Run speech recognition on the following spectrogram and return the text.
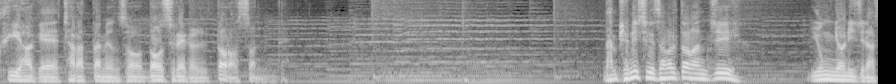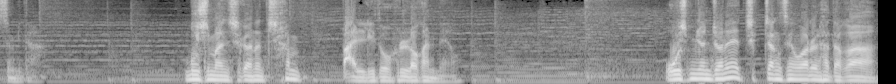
귀하게 자랐다면서 너스레를 떨었었는데 남편이 세상을 떠난 지 6년이 지났습니다. 무심한 시간은 참 빨리도 흘러갔네요. 50년 전에 직장 생활을 하다가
